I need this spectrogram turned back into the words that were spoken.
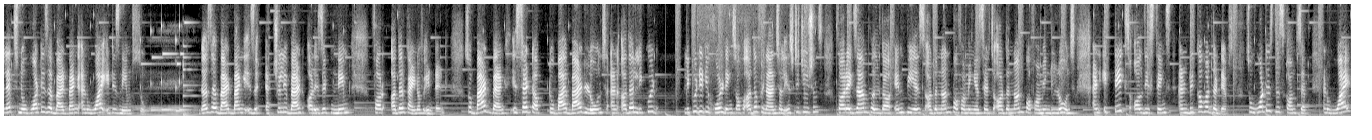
Let's know what is a bad bank and why it is named so. Does a bad bank is actually bad or is it named for other kind of intent? So bad bank is set up to buy bad loans and other liquid liquidity holdings of other financial institutions. For example the nps or the non-performing assets or the non-performing loans. And it takes all these things and recover the debts. So what is this concept? And why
